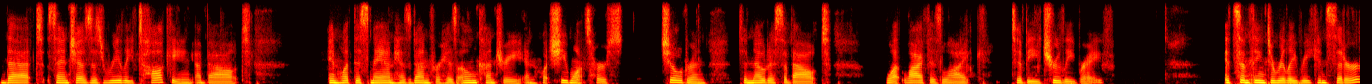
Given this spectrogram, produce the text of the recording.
that Sanchez is really talking about in what this man has done for his own country and what she wants her children to notice about what life is like to be truly brave. It's something to really reconsider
